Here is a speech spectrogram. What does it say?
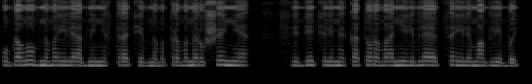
Уголовного или административного правонарушения, свидетелями которого они являются или могли быть.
